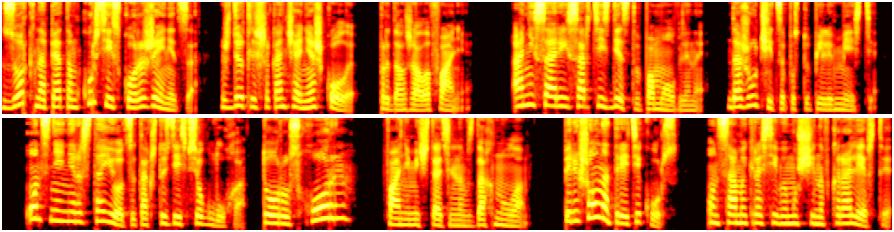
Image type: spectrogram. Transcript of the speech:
«Зорг на пятом курсе и скоро женится, ждет лишь окончания школы», – продолжала Фанни. Они с Арией Сорти с детства помолвлены, даже учиться поступили вместе. Он с ней не расстается, так что здесь все глухо. Торус Хорн, Фанни мечтательно вздохнула, перешел на третий курс. Он самый красивый мужчина в королевстве,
